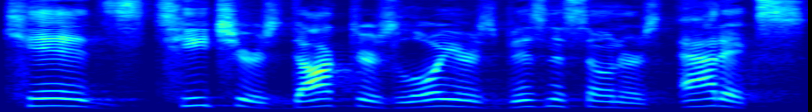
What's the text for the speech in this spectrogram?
kids, teachers, doctors, lawyers, business owners, addicts,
